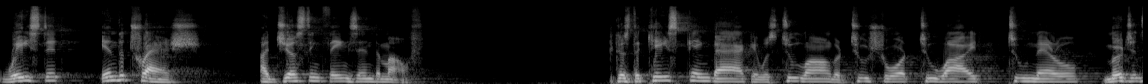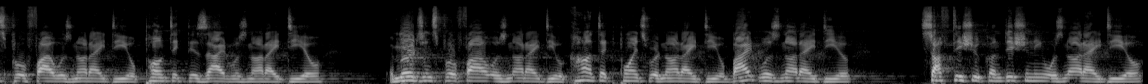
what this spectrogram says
wasted in the trash, adjusting things in the mouth. Because the case came back, it was too long or too short, too wide, too narrow. Emergence profile was not ideal. Pontic design was not ideal. Emergence profile was not ideal. Contact points were not ideal. Bite was not ideal. Soft tissue conditioning was not ideal.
